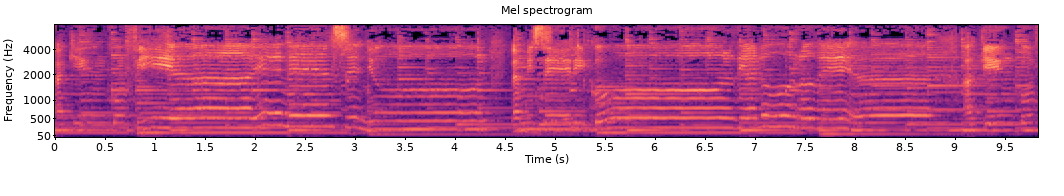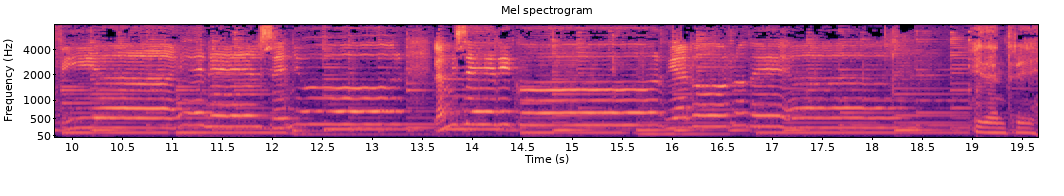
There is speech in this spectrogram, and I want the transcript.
A quien confía en el Señor, la misericordia lo rodea. A quien confía en el Señor, la misericordia lo rodea. Y de entre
